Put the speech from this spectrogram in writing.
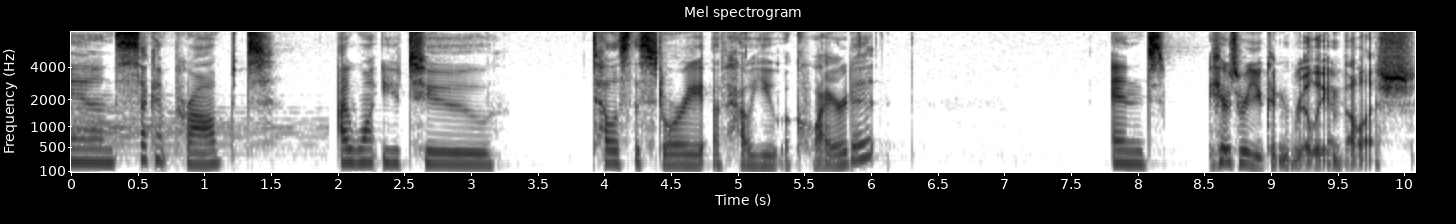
And second prompt, I want you to tell us the story of how you acquired it. And here's where you can really embellish.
